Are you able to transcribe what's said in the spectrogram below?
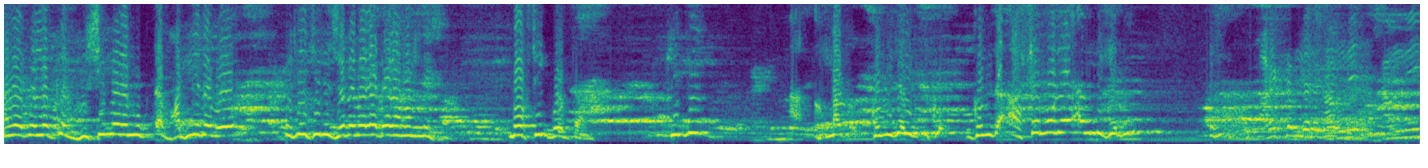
আমি একটা লোককে ঘুষি মেরে মুখটা ফাটিয়ে দেবো, এটাই ছিল ছোটবেলাকার আমার নেশা বক্সিং করতাম। কিন্তু আমার কবিতা কবিতা আসে মনে আমি লিখে দিই আরেকটা বিষয়, সামনে, সামনেই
